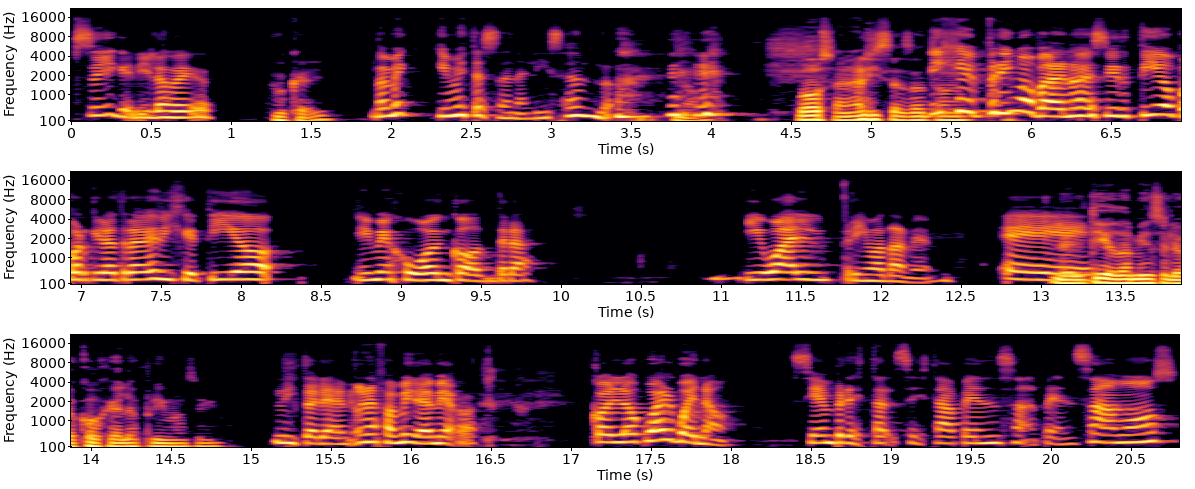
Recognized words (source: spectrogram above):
Sí, que ni los veo. Ok. No me, ¿Qué me estás analizando? No. Vos analizas a. Dije primo para no decir tío, porque la otra vez dije tío y me jugó en contra. Igual primo también. Eh, El tío también se los coge a los primos, sí. Una historia de una familia de mierda. Con lo cual, bueno, siempre está- se está pensa- pensamos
